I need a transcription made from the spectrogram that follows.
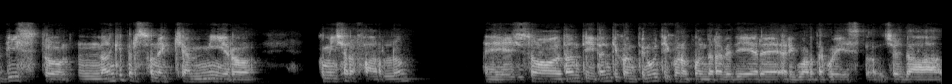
visto anche persone che ammiro cominciare a farlo, e ci sono tanti, tanti, contenuti che uno può andare a vedere riguardo a questo, cioè da,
